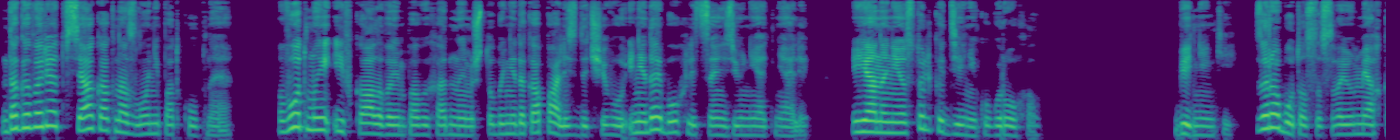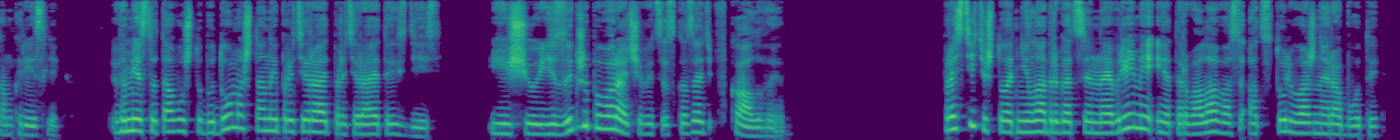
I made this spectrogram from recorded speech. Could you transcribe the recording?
Да говорят, вся как назло неподкупная. Вот мы и вкалываем по выходным, чтобы не докопались до чего и, не дай бог, лицензию не отняли. Я на нее столько денег угрохал. Бедненький, заработался в своем мягком кресле. Вместо того, чтобы дома штаны протирать, протирает их здесь. И еще язык же поворачивается сказать «вкалываем». Простите, что отняла драгоценное время и оторвала вас от столь важной работы.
